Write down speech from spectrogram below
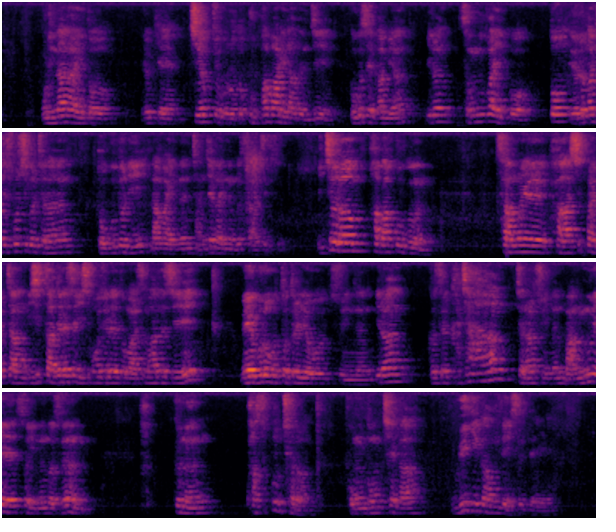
우리나라에도 이렇게 지역적으로도 구파발이라든지 그곳에 가면 이런 성루가 있고 또 여러 가지 소식을 전하는 도구들이 남아 있는 잔재가 있는 것을 알 수 있습니다. 이처럼 하박국은 사무엘 하 18장 24절에서 25절에도 말씀하듯이 외부로부터 들려올 수 있는 이러한 것을 가장 전할 수 있는 막루에 서 있는 것은 그는 파수꾼처럼 공동체가 위기 가운데 있을 때에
